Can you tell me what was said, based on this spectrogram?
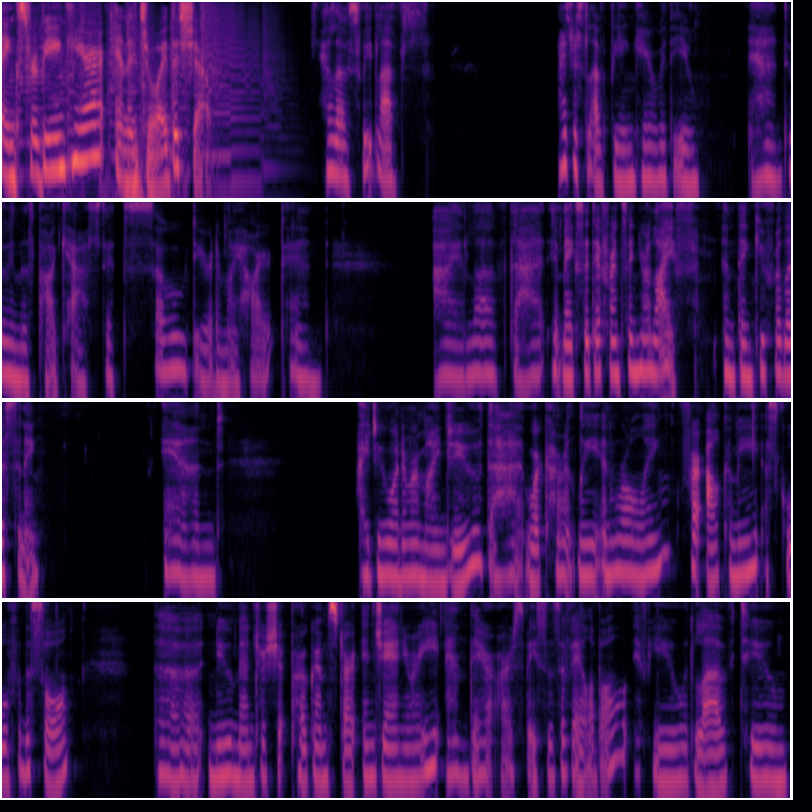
Thanks for being here and enjoy the show. Hello, sweet loves. I just love being here with you and doing this podcast. It's so dear to my heart, and I love that it makes a difference in your life. And thank you for listening. And I do want to remind you that we're currently enrolling for Alchemy, a school for the soul. The new mentorship programs start in January, and there are spaces available if you would love to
